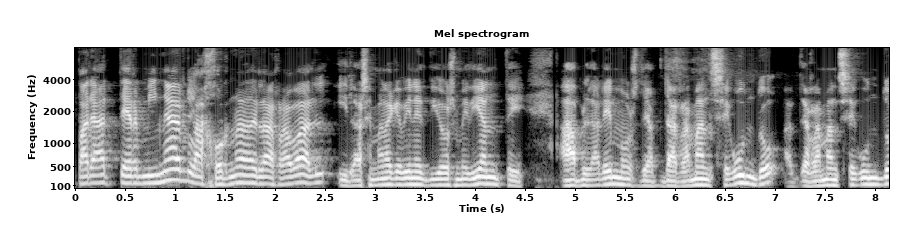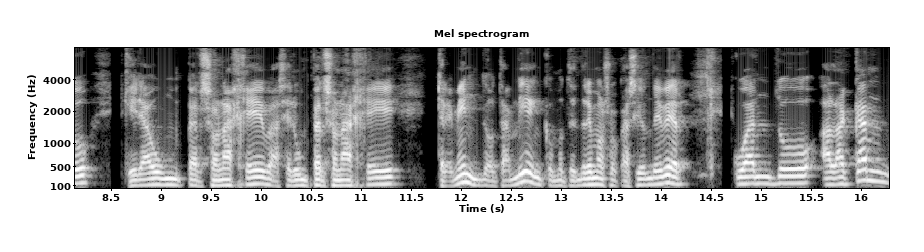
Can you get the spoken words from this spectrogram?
Para terminar la jornada del arrabal, y la semana que viene, Dios mediante, hablaremos de Abderramán II. Abderramán II, que era un personaje, va a ser un personaje tremendo también, como tendremos ocasión de ver. Cuando Alacán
